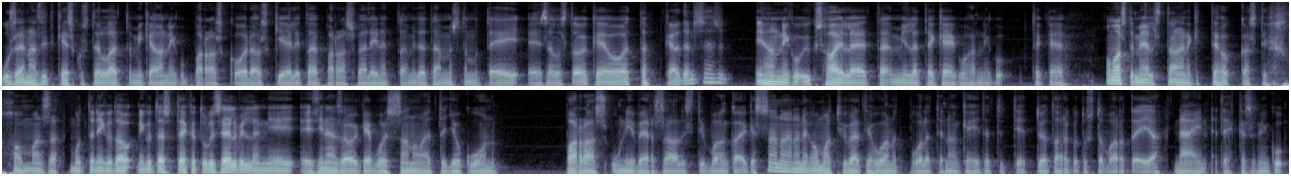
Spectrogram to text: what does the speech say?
Useinhan sitten keskustellaan, että mikä on niinku paras koodauskieli tai paras väline tai mitä tämmöistä, mutta ei, ei sellaista oikein ole, että käytännössä se ihan niinku yksi hailee, että millä tekee, kunhan niinku tekee omasta mielestään ainakin tehokkaasti hommansa, mutta niin kuin, niin kuin tässä ehkä tuli selville, niin ei, ei sinänsä oikein voi sanoa, että joku on paras universaalisti, vaan kaikessa on aina ne omat hyvät ja huonot puolet, ja ne on kehitetty tiettyä tarkoitusta varten ja näin. Et ehkä, se niin kuin,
